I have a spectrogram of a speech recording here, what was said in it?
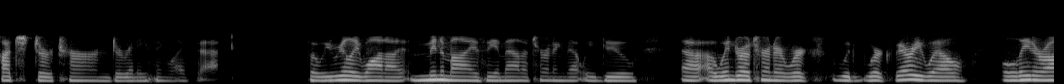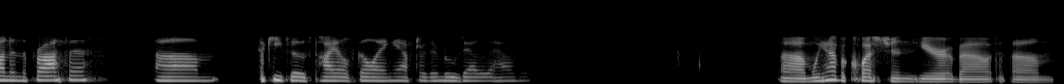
touched or turned or anything like that. So we really wanna minimize the amount of turning that we do. Uh, a windrow turner works, would work very well later on in the process, um, to keep those piles going after they're moved out of the houses. Um, we have a question here about, um,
